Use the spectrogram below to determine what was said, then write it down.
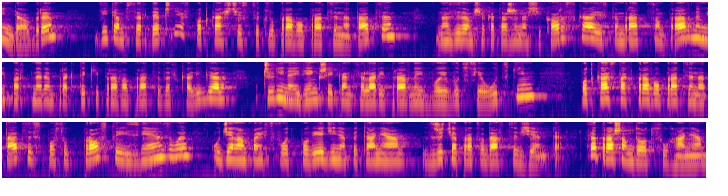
Dzień dobry, witam serdecznie w podcaście z cyklu Prawo Pracy na Tacy. Nazywam się Katarzyna Sikorska, jestem radcą prawnym i partnerem praktyki prawa pracy we Wkaligal, czyli największej kancelarii prawnej w województwie łódzkim. W podcastach Prawo Pracy na Tacy w sposób prosty i zwięzły udzielam Państwu odpowiedzi na pytania z życia pracodawcy wzięte. Zapraszam do odsłuchania.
